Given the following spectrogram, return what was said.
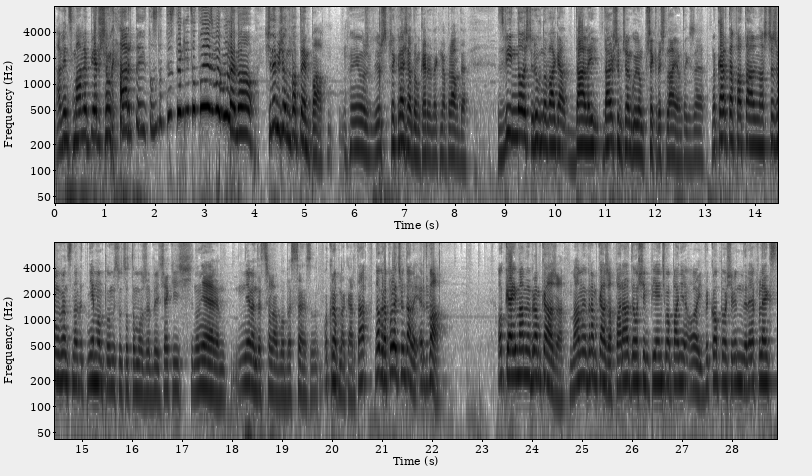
A więc mamy pierwszą kartę i to statystyki, co to jest w ogóle, no? 72 tempa. Już, już przekreśla tą kartę tak naprawdę. Zwinność, równowaga, dalej, w dalszym ciągu ją przekreślają, także no karta fatalna, szczerze mówiąc nawet nie mam pomysłu co to może być, jakiś, no nie wiem, nie będę strzelał, bo bez sensu, okropna karta. Dobra, polećmy dalej, R2. Okej, mamy bramkarza. Mamy bramkarza. Parady 8-5, łapanie. Oj, wykopy 8-1, refleks,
